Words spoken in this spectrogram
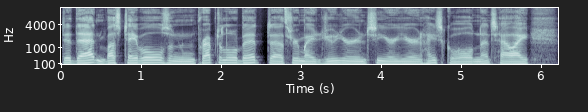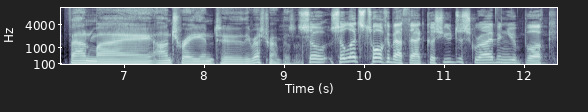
did that and bus tables and prepped a little bit uh, through my junior and senior year in high school, and that's how I found my entree into the restaurant business. So, so let's talk about that because you describe in your book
